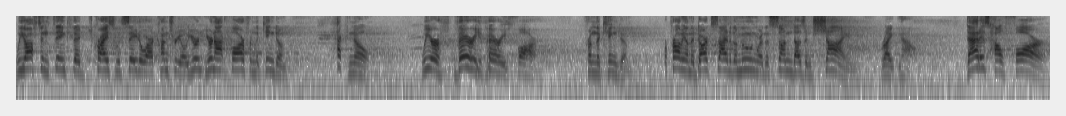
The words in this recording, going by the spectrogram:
We often think that Christ would say to our country, Oh, you're, you're not far from the kingdom. Heck no. We are very, very far from the kingdom. We're probably on the dark side of the moon where the sun doesn't shine right now. That is how far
